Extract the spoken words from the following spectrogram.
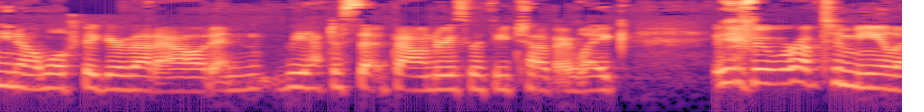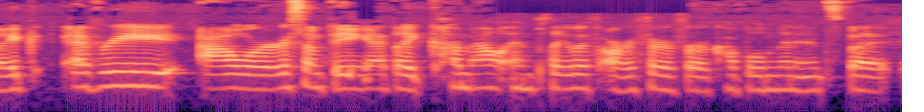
you know, we'll figure that out and we have to set boundaries with each other. Like if it were up to me, like every hour or something, I'd like come out and play with Arthur for a couple minutes. But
